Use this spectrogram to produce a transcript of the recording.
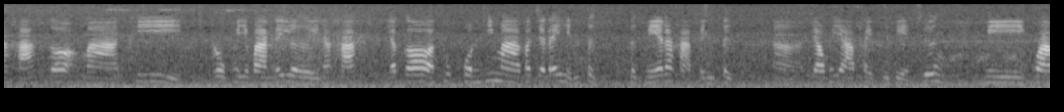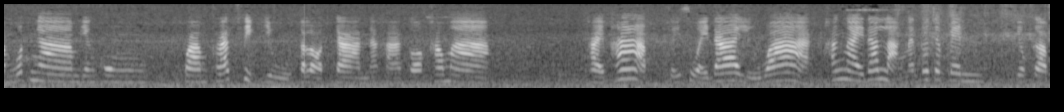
นะคะ ก็มาที่โรงพยาบาลได้เลยนะคะ แล้วก็ทุกคนที่มาก็จะได้เห็นตึกตึกนี้นะคะเป็นตึกเจ้าพยาภัยภูเบศซึ่งมีความงดงามยังคงความคลาสสิกอยู่ตลอดกาลนะคะ ก็เข้ามาถ่ายภาพสวยๆได้หรือว่าข้างในด้านหลังนั้นก็จะเป็นเกี่ยวกับ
